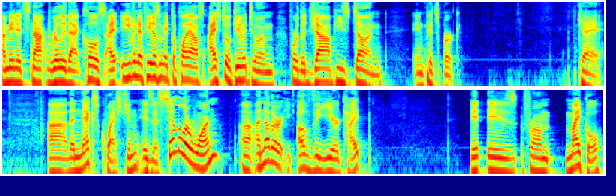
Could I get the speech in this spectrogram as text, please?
I mean, it's not really that close. I, even if he doesn't make the playoffs, I still give it to him for the job he's done in Pittsburgh. Okay. Uh, the next question is a similar one, uh, another of the year type. It is from Michael.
